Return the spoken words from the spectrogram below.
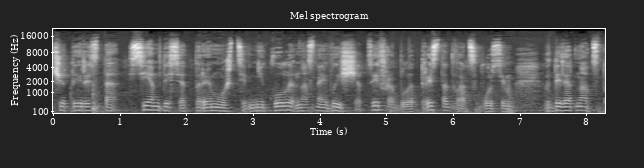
470 переможців. Ніколи в нас найвища цифра була 328 в 2019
